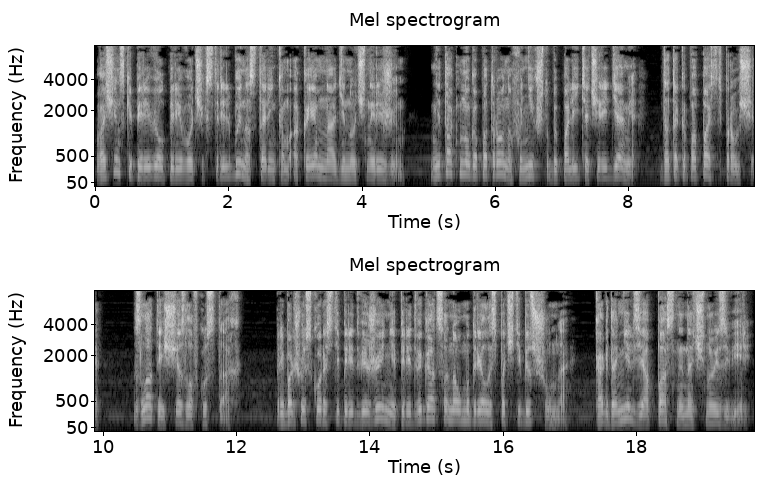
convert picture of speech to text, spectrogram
Ващинский перевел переводчик стрельбы на стареньком АКМ на одиночный режим. Не так много патронов у них, чтобы палить очередями, да так и попасть проще. Злата исчезла в кустах. При большой скорости передвижения передвигаться она умудрялась почти бесшумно, когда нельзя опасный ночной зверь.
